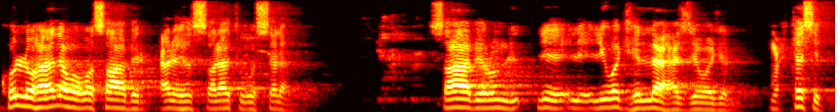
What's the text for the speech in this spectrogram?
كل هذا وهو صابر عليه الصلاة والسلام. صابر لوجه الله عز وجل محتسب.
